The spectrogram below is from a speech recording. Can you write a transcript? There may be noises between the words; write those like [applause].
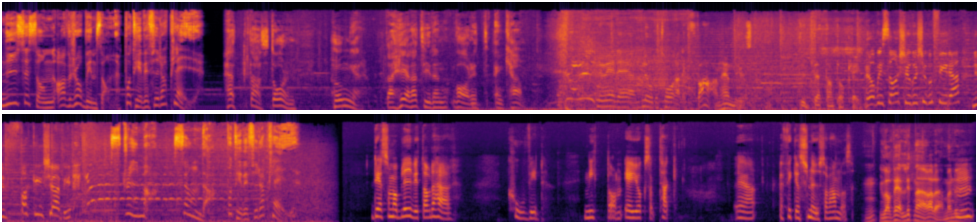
Ny säsong av Robinson på TV4 Play. Hetta, storm, hunger. Det har hela tiden varit en kamp. Nu är det blod och tårar. Fan händer just nu. Det. är Detta är inte okej. Robinson 2024, nu fucking kör vi! Streama söndag på TV4 Play. Det som har blivit av det här covid-19 är ju också, tack, eh, jag fick en snus av Anders. Mm. Du var väldigt nära där, men du... Mm.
